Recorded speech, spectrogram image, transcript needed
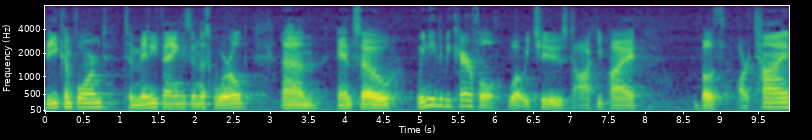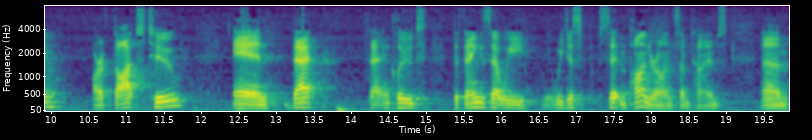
be conformed to many things in this world. Um, and so we need to be careful what we choose to occupy both our time, our thoughts too, and that that includes the things that we we just sit and ponder on sometimes. Um,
